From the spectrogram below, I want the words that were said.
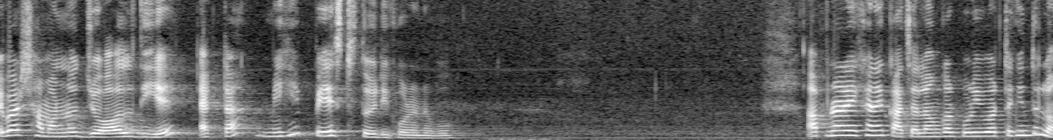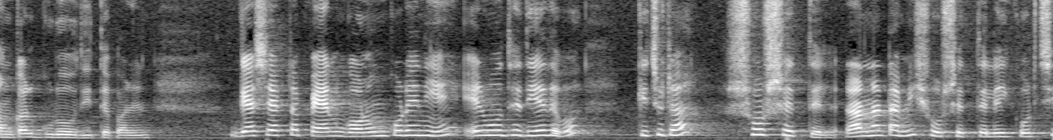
এবার সামান্য জল দিয়ে একটা মিহি পেস্ট তৈরি করে নেব। আপনারা এখানে কাঁচা লঙ্কার পরিবর্তে কিন্তু লঙ্কার গুঁড়োও দিতে পারেন। গ্যাসে একটা প্যান গরম করে নিয়ে এর মধ্যে দিয়ে দেব কিছুটা সর্ষের তেল। রান্নাটা আমি সর্ষের তেলেই করছি।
